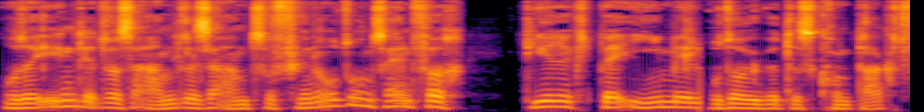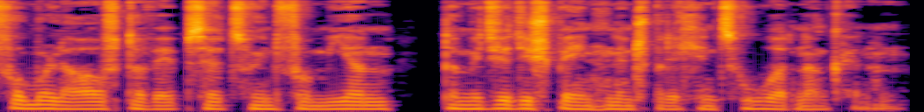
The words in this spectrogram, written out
oder irgendetwas anderes anzuführen oder uns einfach direkt per E-Mail oder über das Kontaktformular auf der Website zu informieren, damit wir die Spenden entsprechend zuordnen können.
